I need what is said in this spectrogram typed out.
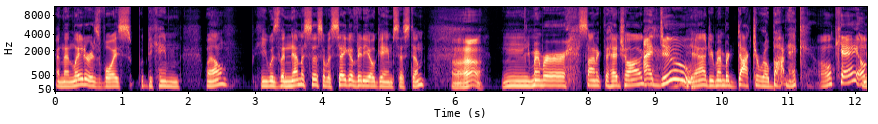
And then later, his voice became, well, he was the nemesis of a Sega video game system. Uh huh. Mm, you remember Sonic the Hedgehog? I do. Yeah, do you remember Dr. Robotnik? Okay, okay.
